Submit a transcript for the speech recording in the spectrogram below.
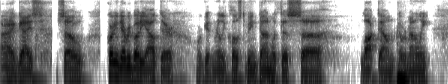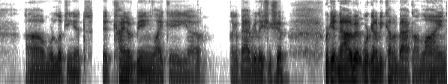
All right, guys. So, according to everybody out there, we're getting really close to being done with this uh, lockdown governmentally. Um, we're looking at it kind of being like a uh, like a bad relationship. We're getting out of it. We're going to be coming back online.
